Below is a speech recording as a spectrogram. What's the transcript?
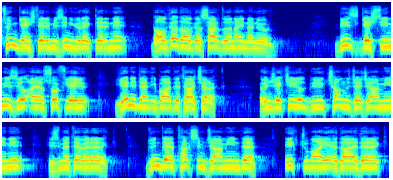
tüm gençlerimizin yüreklerini dalga dalga sardığına inanıyorum. Biz geçtiğimiz yıl Ayasofya'yı yeniden ibadete açarak, önceki yıl Büyük Çamlıca Camii'ni hizmete vererek, dün de Taksim Camii'nde ilk cumayı eda ederek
